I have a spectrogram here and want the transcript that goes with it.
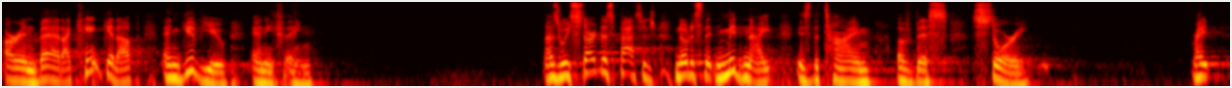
are in bed. I can't get up and give you anything. As we start this passage, notice that midnight is the time of this story. Right?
